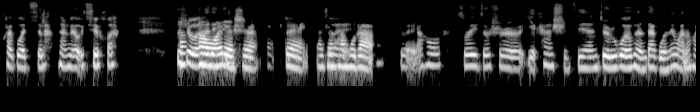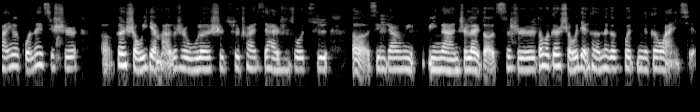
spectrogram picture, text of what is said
快过期了，还没有去换。就是我我也是，对，要先换护照。对，然后所以就是也看时间，就如果有可能在国内玩的话，因为国内其实。呃，更熟一点嘛，就是无论是去川西还是说去呃新疆、云南之类的，其实都会更熟一点，可能那个会定的更晚一些。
